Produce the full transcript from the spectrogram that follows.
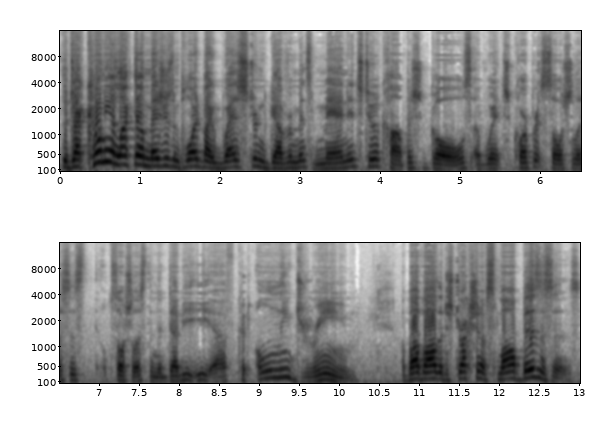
The draconian lockdown measures employed by Western governments managed to accomplish goals of which corporate socialists, socialists and the WEF could only dream. Above all, the destruction of small businesses,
